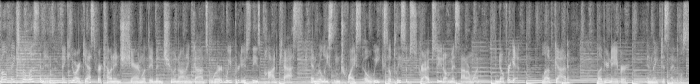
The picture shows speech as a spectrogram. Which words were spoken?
Well, thanks for listening. Thank you to our guests for coming and sharing what they've been chewing on in God's Word. We produce these podcasts and release them twice a week, so please subscribe so you don't miss out on one. And don't forget, love God, love your neighbor, and make disciples.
